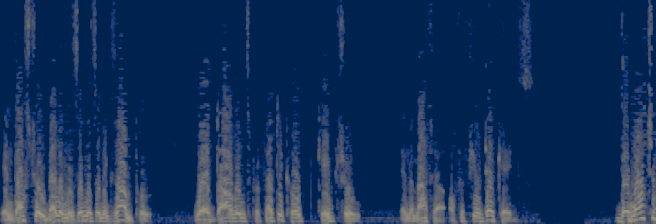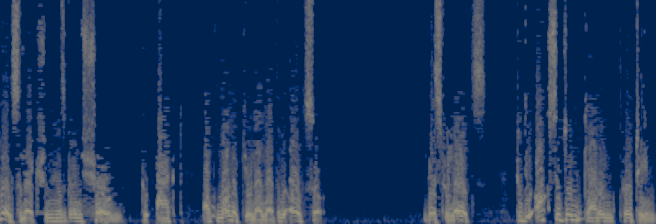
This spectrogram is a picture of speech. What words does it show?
Industrial melanism is an example where Darwin's prophetic hope came true in the matter of a few decades. The natural selection has been shown to act at molecular level also. This relates to the oxygen-carrying protein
